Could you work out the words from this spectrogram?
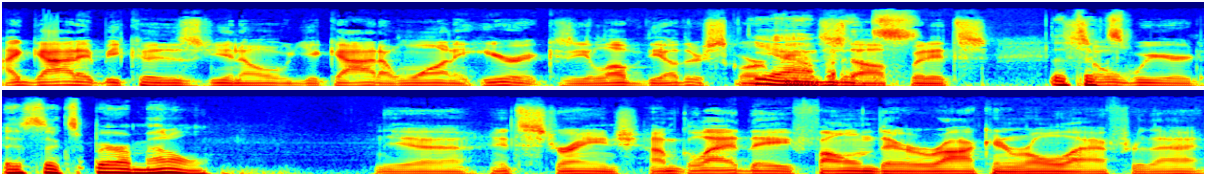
I got it because you know you gotta want to hear it because you love the other Scorpion Yeah, but stuff, it's- but it's, It's so ex- weird. It's experimental. Yeah, it's strange. I'm glad they found their rock and roll after that.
